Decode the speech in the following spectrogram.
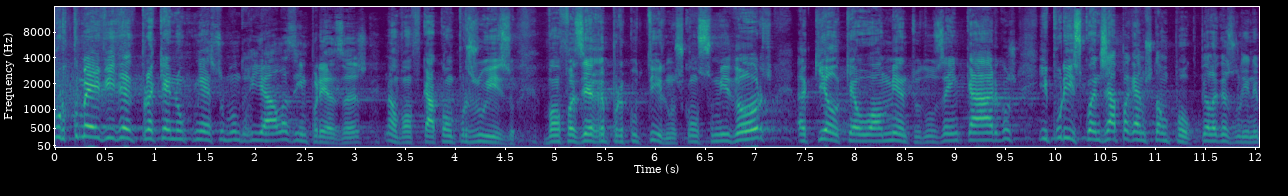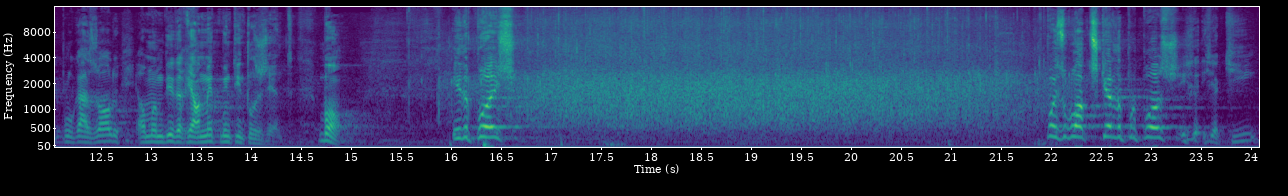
Porque, como é evidente para quem não conhece o mundo real, as empresas não vão ficar com prejuízo, vão fazer repercutir nos consumidores aquele que é o aumento dos encargos e, por isso, quando já pagamos tão pouco pela gasolina e pelo gasóleo, é uma medida realmente muito inteligente. Bom, e depois. Depois o Bloco de Esquerda propôs, e aqui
